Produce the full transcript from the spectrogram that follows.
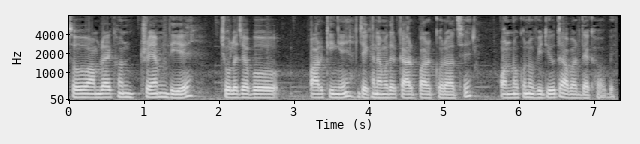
সো আমরা এখন ট্র্যাম দিয়ে চলে যাব পার্কিংয়ে যেখানে আমাদের কার পার্ক করা আছে। অন্য কোনো ভিডিওতে আবার দেখা হবে।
